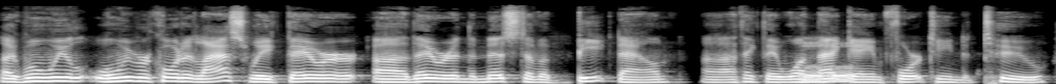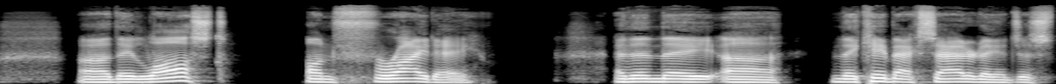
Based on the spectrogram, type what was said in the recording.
like when we when we recorded last week, they were uh, they were in the midst of a beatdown. Uh, I think they won mm-hmm. that game fourteen to two. Uh, they lost on Friday, and then they uh, they came back Saturday and just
